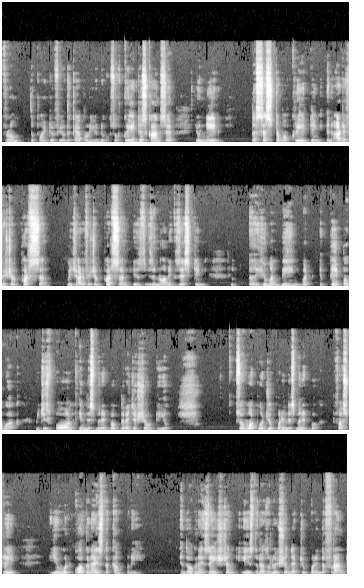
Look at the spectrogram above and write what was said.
from the point of view of the capital you do. So create this concept you need the system of creating an artificial person, which artificial person is, is a non-existing uh, human being, but a paperwork, which is all in this minute book that I just showed to you. So what would you put in this minute book? Firstly, you would organize the company, and the organization is the resolution that you put in the front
